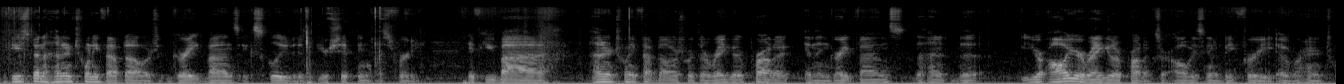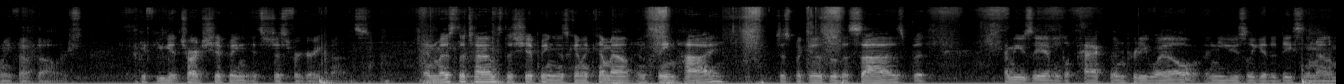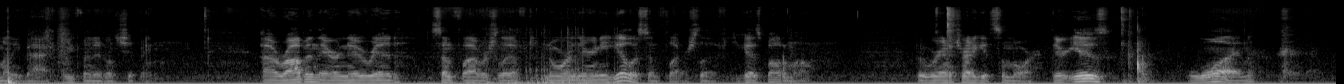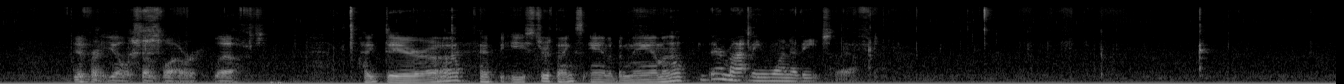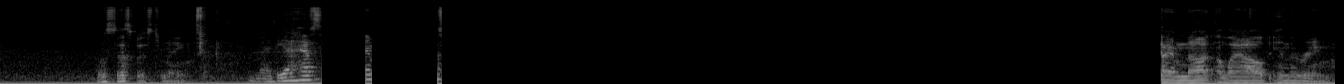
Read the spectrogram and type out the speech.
If you spend $125, grapevines excluded, your shipping is free. If you buy $125 worth of regular product and then grapevines, the the your all your regular products are always going to be free over $125. If you get charged shipping, it's just for grapevines. And most of the times the shipping is going to come out and seem high just because of the size, but I'm usually able to pack them pretty well and you usually get a decent amount of money back refunded on shipping. Uh, Robin, there are no red sunflowers left, nor are there any yellow sunflowers left. You guys bought them all. But we're going to try to get some more. There is one different yellow sunflower left. Hey, Dara. Happy Easter. Thanks, And a Banana. There might be one of each left. What's that supposed to mean? Maybe I have some. Not allowed in the room.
